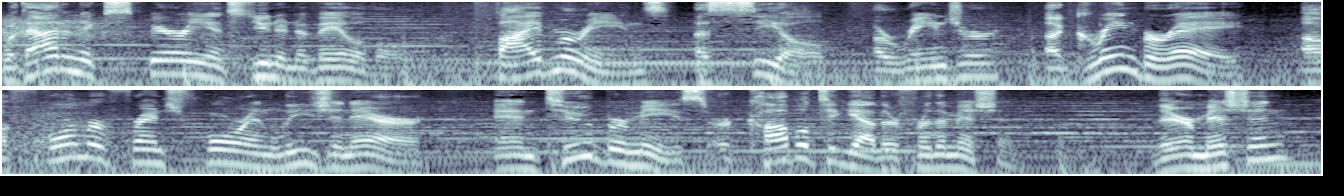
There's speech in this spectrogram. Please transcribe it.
Without an experienced unit available, five Marines, a SEAL, a Ranger, a Green Beret, a former French Foreign Legionnaire, and two Burmese are cobbled together for the mission. Their mission?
